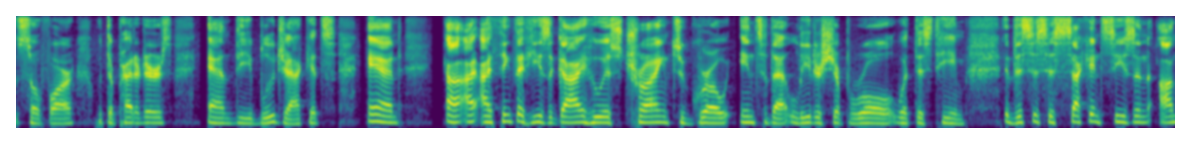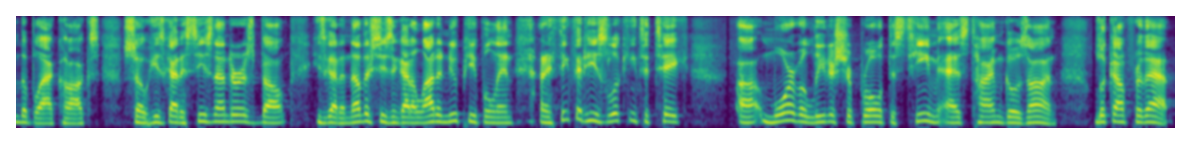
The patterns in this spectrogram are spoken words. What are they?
so far, with the Predators and the Blue Jackets, and uh, I, I, think that he's a guy who is trying to grow into that leadership role with this team. This is his second season on the Blackhawks, so he's got a season under his belt. He's got another season, got a lot of new people in, and I think that he's looking to take uh, more of a leadership role with this team as time goes on. Look out for that.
